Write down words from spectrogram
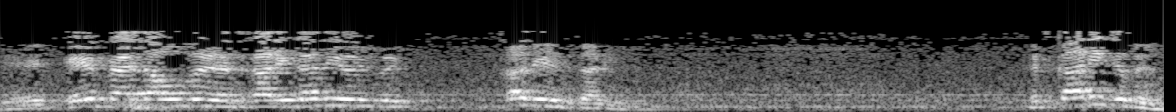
ਜੇ ਇਹ ਪੈਦਾ ਹੋਵੇ ਹਿਤਕਾਰੀ ਕਾਦੀ ਹੋਈ ਬਈ? ਕਾਦੀ ਹਿਤਕਾਰੀ? ਹਿਤਕਾਰੀ ਹੋਈ?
